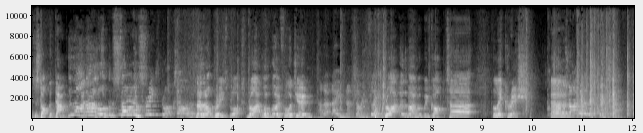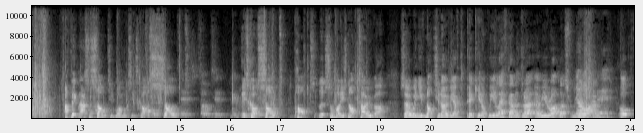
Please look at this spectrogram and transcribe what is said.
to stop the damp? They're like that, look, look at the They're not size. freeze blocks, are they? No, they're not breeze blocks. Right, what am going for, June? I don't know, you've not showing flavour. Right, at the moment we've got uh, licorice. I'll Um, try a bit of licorice then. I think that's a salted one because it's got a salt. Salted, salted. It's got salt pot that somebody's knocked over. So when you've knocked it over, you have to pick it up with your left hand and throw it over your right. That's No your right hand. Or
